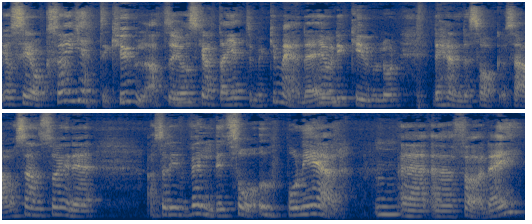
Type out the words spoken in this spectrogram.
Jag ser också jättekul. Alltså jag skrattar jättemycket med dig och det är kul och det händer saker och så här. Och sen så är det, alltså det är väldigt så upp och ner eh, eh, för dig.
